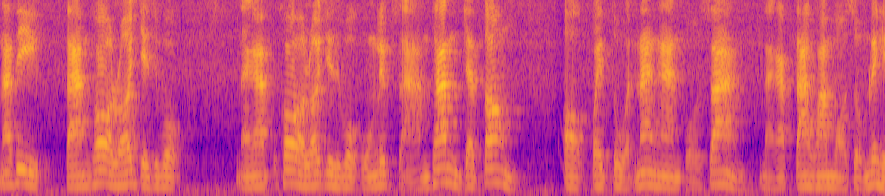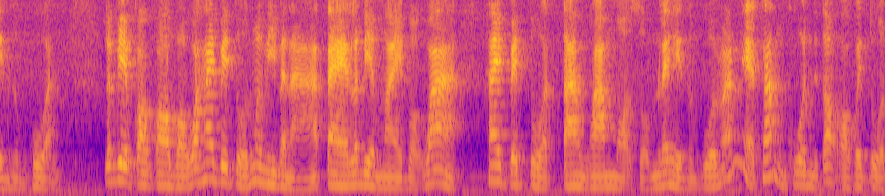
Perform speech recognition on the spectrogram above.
หน้าที่ตามข้อ 176 นะครับ ข้อ 176 วงเล็บ 3 ท่านจะต้องออกไปตรวจหน้างานก่อสร้างนะครับ ตามความเหมาะสมและเห็นสมควร ระเบียบกกบอกว่าให้ไปตรวจเมื่อมีปัญหา แต่ระเบียบใหม่บอกว่าให้ไปตรวจตามความเหมาะสมและเห็นสมควรเพราะฉะนั้นเนี่ยท่านควรจะต้องออกไปตรวจ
